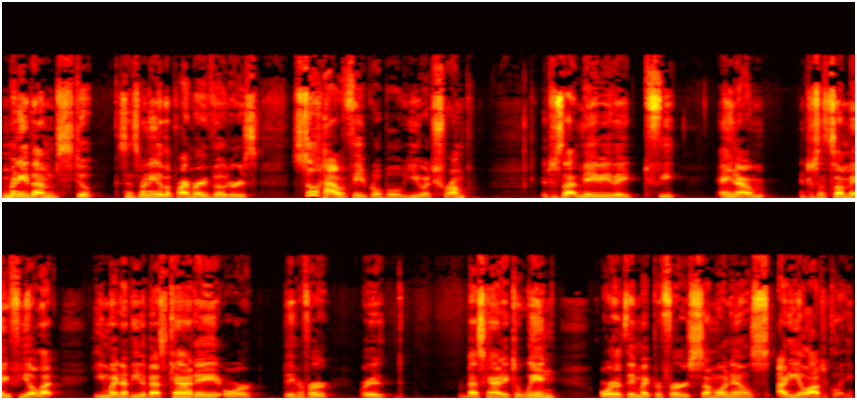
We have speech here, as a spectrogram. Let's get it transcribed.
many of them still, since many of the primary voters still have a favorable view of Trump. It's just that maybe they feel, you know, it's just that some may feel that he might not be the best candidate, or they prefer or best candidate to win, or that they might prefer someone else ideologically.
